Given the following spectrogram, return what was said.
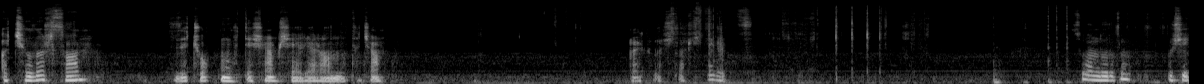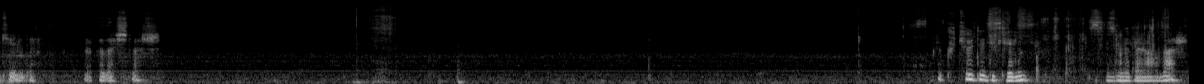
açılırsam size çok muhteşem şeyler anlatacağım. Arkadaşlar evet. Son durumu bu şekilde arkadaşlar. Bir küçüğü de dikelim sizle beraber.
